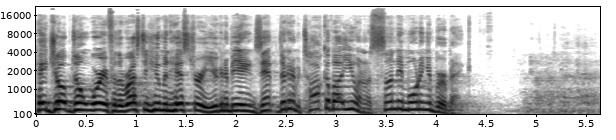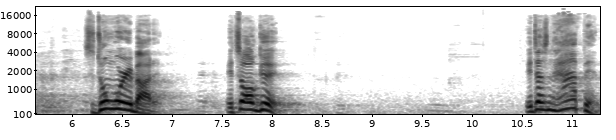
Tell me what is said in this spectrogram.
hey, Job, don't worry, for the rest of human history, you're going to be an example. They're going to talk about you on a Sunday morning in Burbank. so don't worry about it. It's all good. It doesn't happen.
